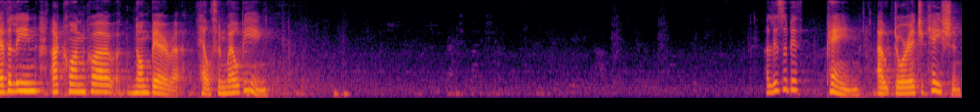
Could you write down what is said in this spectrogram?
Eveline Akwankwa Nongbera, Health and Wellbeing. Elizabeth Payne, Outdoor Education.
